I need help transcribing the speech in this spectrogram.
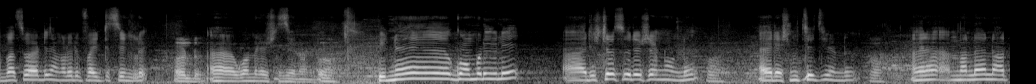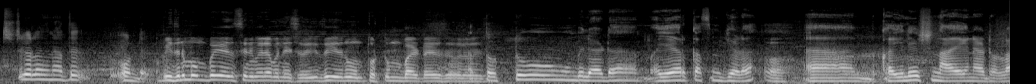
അബ്ബാസുമായിട്ട് ഞങ്ങളൊരു ഫൈറ്റ് സീനിൽ ഉണ്ട്. കോമ്പിനേഷൻ സീനുണ്ട് പിന്നെ കോമഡിയിൽ അരിഷ്ട സുരേഷനുണ്ട് രശ്മി ചേച്ചിയുണ്ട്. അങ്ങനെ നല്ല നല്ല ആർട്ടിസ്റ്റുകൾ അതിനകത്ത് ഉണ്ട്. ഇതിനു മുമ്പ് ഏത് സിനിമയിൽ അഭിനയിച്ചത്? ഇത് ഇതിനു മുമ്പ് തൊട്ട് മുമ്പായിട്ട്? തൊട്ടു മുമ്പിലായിട്ട് എ ആർ കസ്മിക്കയുടെ കൈലേഷ് നായകനായിട്ടുള്ള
